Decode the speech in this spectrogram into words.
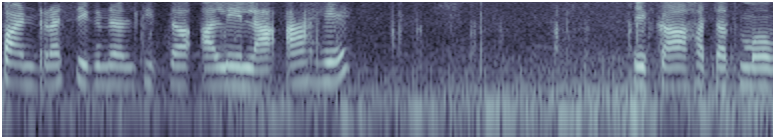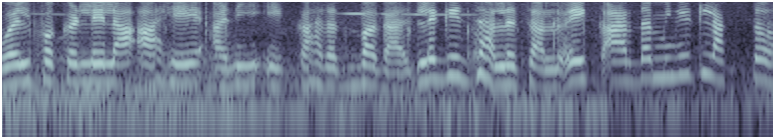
पांढरा सिग्नल तिथं आलेला आहे. एका हातात मोबाईल पकडलेला आहे आणि एका हातात बघा लगेच झालं चालू. एक अर्धा मिनिट लागतं.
